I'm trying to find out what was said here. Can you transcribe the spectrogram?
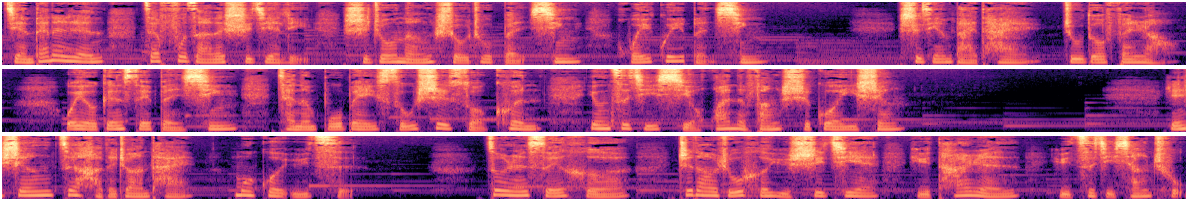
简单的人在复杂的世界里，始终能守住本心，回归本心。世间百态诸多纷扰，唯有跟随本心，才能不被俗世所困，用自己喜欢的方式过一生。人生最好的状态莫过于此：做人随和，知道如何与世界、与他人、与自己相处，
